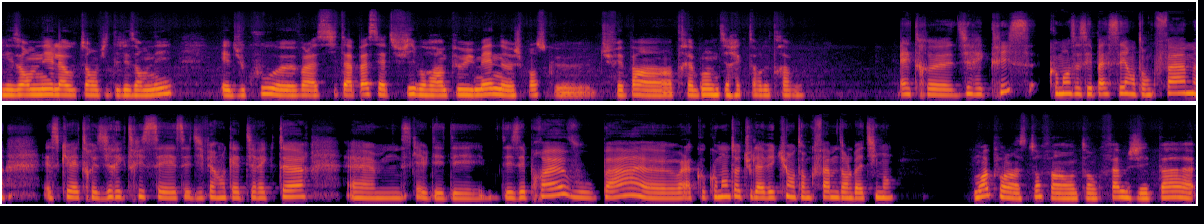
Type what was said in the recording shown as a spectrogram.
les emmener là où tu as envie de les emmener. Et du coup, euh, voilà, si t'as pas cette fibre un peu humaine, je pense que tu fais pas un très bon directeur de travaux. Être euh, directrice, comment ça s'est passé en tant que femme? Est-ce que être directrice, c'est différent qu'être directeur? Euh, Est-ce qu'il y a eu des, des, épreuves ou pas? Voilà, comment toi tu l'as vécu en tant que femme dans le bâtiment? Moi, pour l'instant, enfin, en tant que femme, j'ai pas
